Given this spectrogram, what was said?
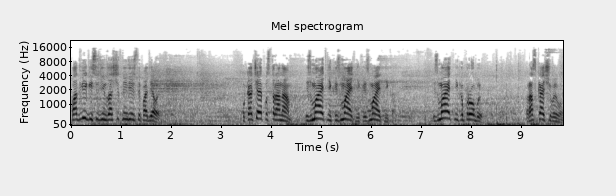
Подвигайся, Дим, защитные действия поделай. Покачай по сторонам. Из маятника, из маятника, из маятника. Из маятника пробуй. Раскачивай его.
